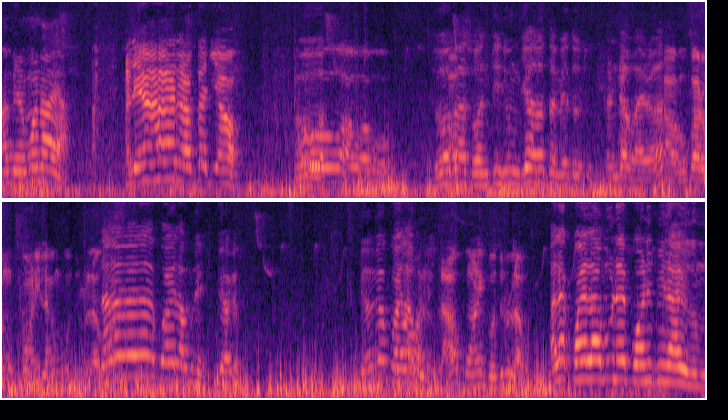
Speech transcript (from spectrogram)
આ મહેમાન આયા. અલ્યા રાવતાજી આવો. આવો. આવો આવો જો કા શાંતિથી ઊંઘ્યા છો તમે તો ઠંડા વાયરો હા? આવો હું પાણી લાવું ગોદરું લાવું. ના, ના કોઈ લાવું નહીં. બેહો, બેહો, કોઈ લાવું નહીં. લાવો પાણી ગોદરું લાવું. અલે કોઈ લાવું નહીં પાણી પીને આવ્યો તું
